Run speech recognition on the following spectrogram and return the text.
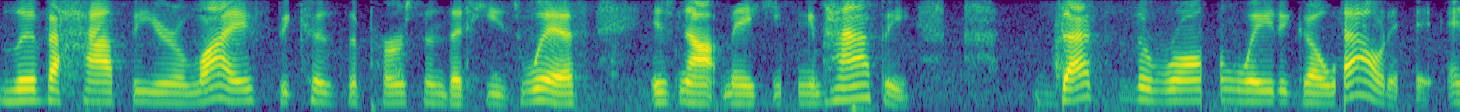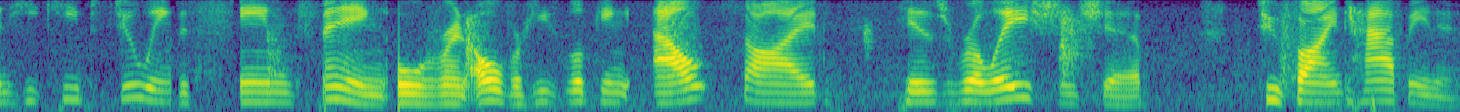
live a happier life because the person that he's with is not making him happy. That's the wrong way to go about it. And he keeps doing the same thing over and over. He's looking outside his relationship to find happiness.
